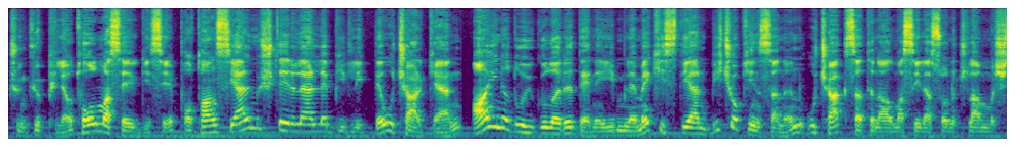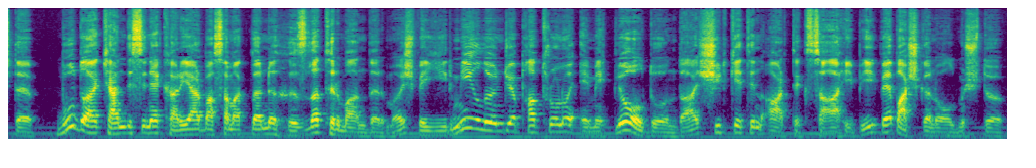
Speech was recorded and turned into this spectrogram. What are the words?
Çünkü pilot olma sevgisi potansiyel müşterilerle birlikte uçarken aynı duyguları deneyimlemek isteyen birçok insanın uçak satın almasıyla sonuçlanmıştı. Bu da kendisine kariyer basamaklarını hızla tırmandırmış ve 20 yıl önce patronu emekli olduğunda şirketin artık sahibi ve başkanı olmuştu.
